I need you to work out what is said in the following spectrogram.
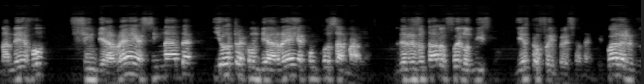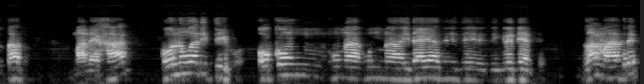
manejo sin diarrea, sin nada, y otra con diarrea, con cosas malas. El resultado fue lo mismo, y esto fue impresionante. ¿Cuál es el resultado? Manejar con un aditivo o con una, una idea de, de, ingrediente. La madre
